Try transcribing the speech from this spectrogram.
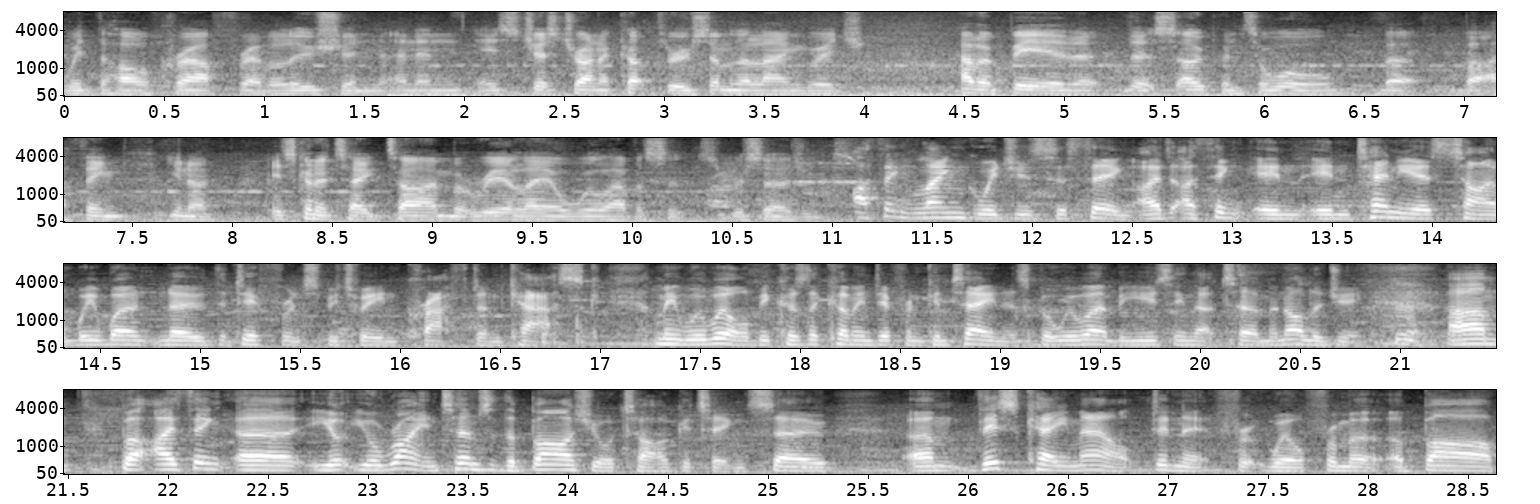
with the whole craft revolution, and then it's just trying to cut through some of the language have a beer that, that's open to all. But but I think you know it's going to take time. But real ale will have a resurgence. I think language is the thing. I, I think in, in 10 years' time, we won't know the difference between craft and cask. I mean, we will because they come in different containers, but we won't be using that terminology. um, but I think uh, you're, you're right in terms of the bars you're targeting. So um, this came out, didn't it, for, Will, from a, a bar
